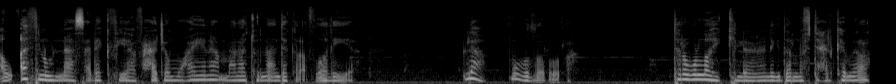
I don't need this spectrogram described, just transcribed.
أو أثنوا الناس عليك فيها في حاجة معينة معناته أن عندك الأفضلية. لا مو بالضرورة. ترى والله كلنا نقدر نفتح الكاميرا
